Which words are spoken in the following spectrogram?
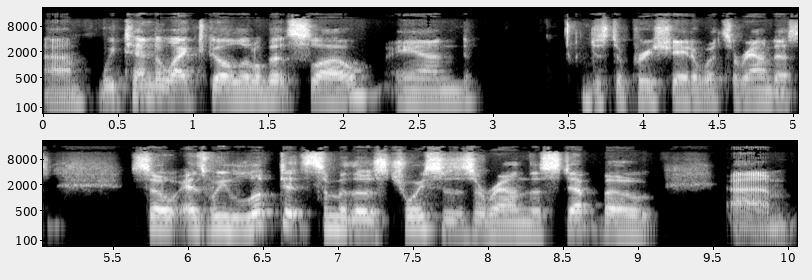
Um, we tend to like to go a little bit slow and just appreciate what's around us. So as we looked at some of those choices around the step boat, um,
